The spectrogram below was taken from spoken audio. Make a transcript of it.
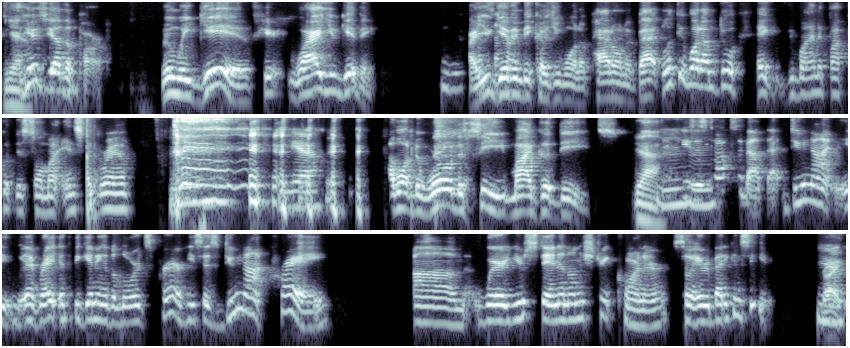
Yeah. Here's the other part when we give, here, why are you giving? Mm-hmm. Are you giving because you want a pat on the back? Look at what I'm doing. Hey, you mind if I put this on my Instagram? yeah. I want the world to see my good deeds. Yeah. Mm-hmm. Jesus talks about that. Do not, right at the beginning of the Lord's Prayer, he says, do not pray um, where you're standing on the street corner so everybody can see you. Yeah. Right.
